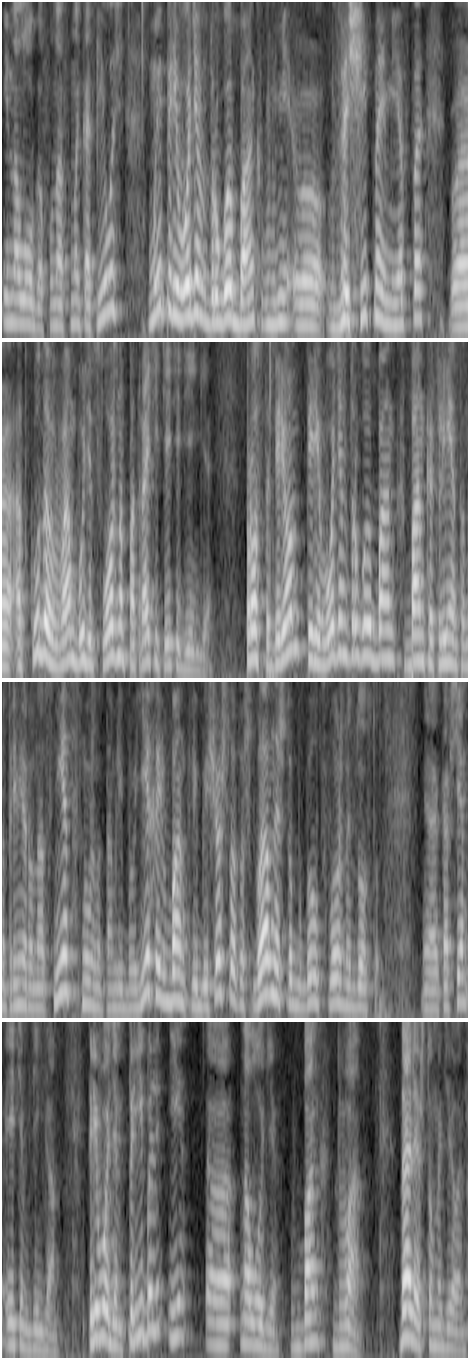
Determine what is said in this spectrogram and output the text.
и налогов у нас накопилось, мы переводим в другой банк, в, не, э, в защитное место, э, откуда вам будет сложно потратить эти деньги. Просто берем, переводим в другой банк. Банка клиента, например, у нас нет. Нужно там либо ехать в банк, либо еще что-то. Главное, чтобы был сложный доступ э, ко всем этим деньгам. Переводим прибыль и э, налоги в банк 2. Далее что мы делаем?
